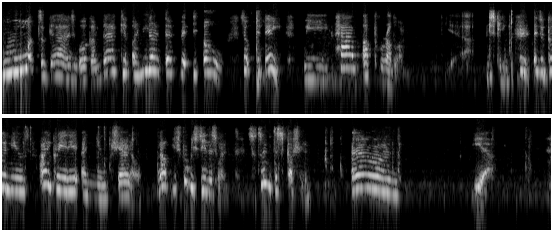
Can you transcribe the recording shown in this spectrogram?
What's up guys, welcome back to another video. So today we have a problem. Yeah, just kidding. It's a good news. I created a new channel. Now you should probably see this one. So it's in discussion. And yeah.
